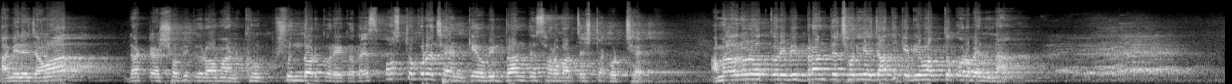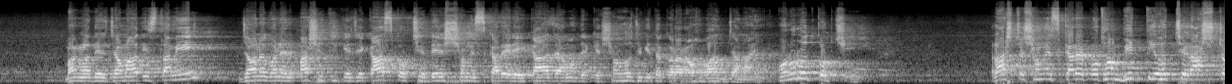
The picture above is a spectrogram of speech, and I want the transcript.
আমিরে জামাত, ডাক্তার শফিকুর রহমান খুব সুন্দর করে কথা স্পষ্ট করেছেন, কেউ বিভ্রান্তে ছড়াবার চেষ্টা করছে। আমরা অনুরোধ করি, বিভ্রান্তে ছড়িয়ে জাতিকে বিভক্ত করবেন না। বাংলাদেশ জামাত ইসলামী জনগণের পাশে থেকে যে কাজ করছে, দেশ সংস্কারের এই কাজে আমাদেরকে সহযোগিতা করার আহ্বান জানাই। অনুরোধ করছি, রাষ্ট্র সংস্কারের প্রথম ভিত্তি হচ্ছে রাষ্ট্র।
